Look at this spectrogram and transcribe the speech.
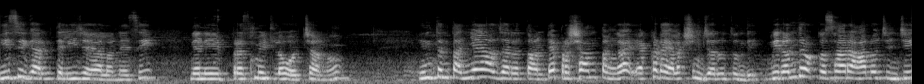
ఈసీ గారికి తెలియజేయాలనేసి నేను ఈ ప్రెస్ మీట్లో వచ్చాను. ఇంతంత అన్యాయాలు జరుగుతా అంటే ప్రశాంతంగా ఎక్కడ ఎలక్షన్ జరుగుతుంది? మీరందరూ ఒక్కసారి ఆలోచించి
